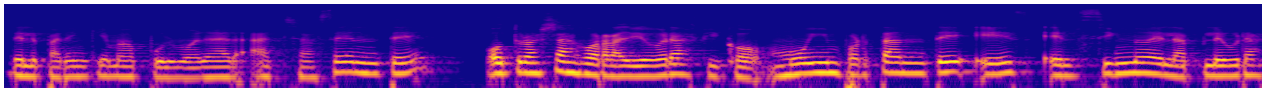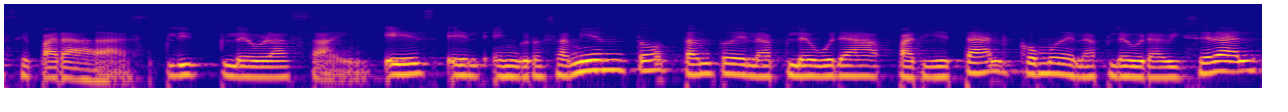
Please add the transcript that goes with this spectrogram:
del parenquima pulmonar adyacente otro hallazgo radiográfico muy importante es el signo de la pleura separada, split pleura sign. Es el engrosamiento tanto de la pleura parietal como de la pleura visceral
